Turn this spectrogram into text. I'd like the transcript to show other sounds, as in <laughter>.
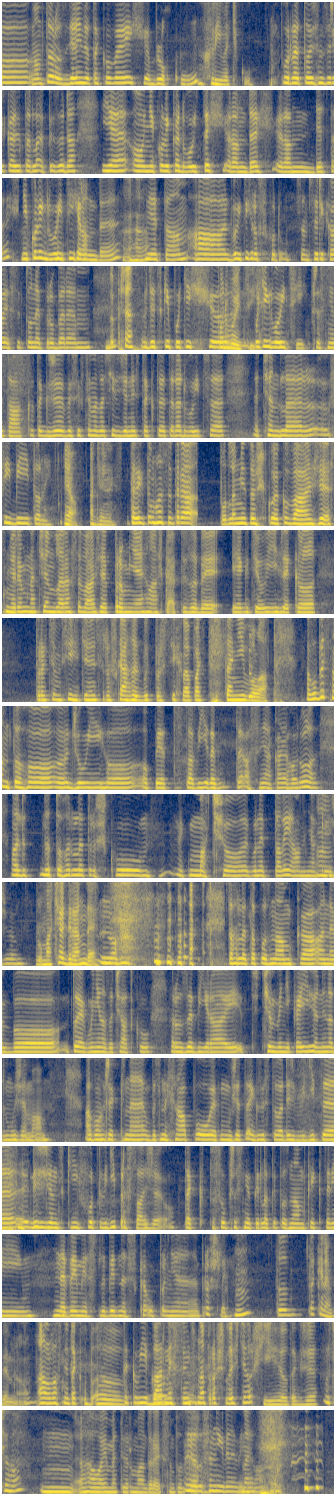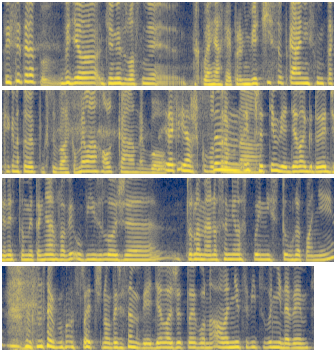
Mám to rozdělené do takových bloků. Chlívečků. Podle toho, že jsem si říkala, že tahle epizoda je o několika dvojitých randech, randetech, několik dvojitých rande Aha. je tam a dvojitých rozchodů. Jsem si říkala, jestli to neproberem Dobře. vždycky po těch, po dvojicích. Po těch dvojicích, přesně tak. Takže když si chceme začít Janice, tak to je teda dvojice Chandler, Phoebe, Tony. Jo, a Janice. Tady k tomuhle se teda podle mě trošku jako váže, směrem na Chandlera se váže pro mě hláška epizody, jak Joey řekl, proč se musí s Janice rozcházet, buď prostě chlap, ať přestaní volat. A vůbec tam toho Joeyho opět staví, tak to je asi nějaká jeho role, ale do, do tohohle trošku jak macho, tak on je talián nějaký, mm. že jo? Macha grande. No. <laughs> Tahle ta poznámka, anebo to, jak oni na začátku rozebírají, čem vynikají ženy nad mužema a on řekne, vůbec nechápu, jak můžete existovat, když vidíte, když ženský furt vidí prsa, že jo. Tak to jsou přesně tyhle ty poznámky, které nevím, jestli by dneska úplně prošly. Hmm? To taky nevím, no. Ale vlastně tak uh, Takový jako Barney Stinsona prošly ještě horší, že jo, takže... U čeho? Mm, How I Met Your Mother, jak jsem potkala. Jo, to jsem nikdy neviděla. Ne. <laughs> Ty jsi teda viděla Janice vlastně takové nějaké první větší setkání s ní, tak jak na tebe působila jako milá holka nebo tak já trošku jsem otravná. i předtím věděla, kdo je Janice, to mi tak nějak v hlavě uvízlo, že tohle jméno jsem měla spojený s touhle paní <laughs> nebo slečnou, takže jsem věděla, že to je ona, ale nic víc o ní nevím.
